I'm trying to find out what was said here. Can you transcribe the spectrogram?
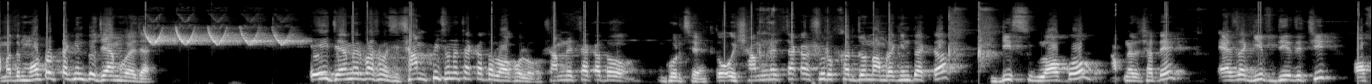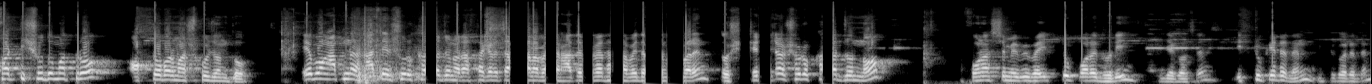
আমাদের মোটরটা কিন্তু জ্যাম হয়ে যায়। এই জ্যামের পাশাপাশি সাম পিছনের চাকা তো লক হলো, সামনের চাকা তো ঘুরছে। তো ওই সামনের চাকার সুরক্ষার জন্য আমরা কিন্তু একটা ডিস্ক লকও আপনাদের সাথে অ্যাজ আ গিফট দিয়ে দিচ্ছি। অফারটি শুধুমাত্র অক্টোবর মাস পর্যন্ত। এবং আপনার হাতের সুরক্ষার জন্য রাস্তাঘাটে চালাবেন হাতে ব্যথা পারেন। তো সেটার সুরক্ষার জন্য ফোন আসছে মেবি ভাই, একটু পরে ধরি। যে করছে, একটু কেটে দেন, একটু করে দেন।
